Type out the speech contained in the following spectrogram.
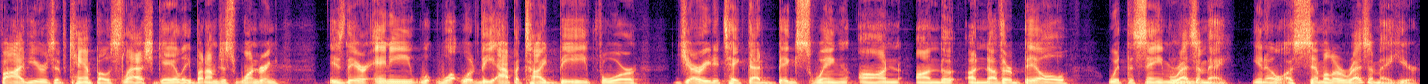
five years of Campo slash Gailey. But I'm just wondering, is there any, what would the appetite be for Jerry to take that big swing on on the another bill with the same mm. resume? You know, a similar resume here.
